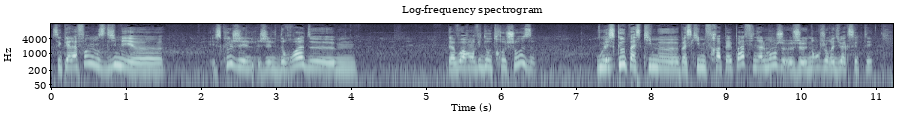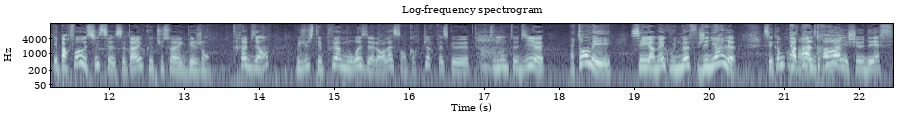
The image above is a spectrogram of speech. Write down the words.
C'est qu'à la fin, on se dit, mais euh, est-ce que j'ai j'ai le droit de d'avoir envie d'autre chose Ou Oui. est-ce que parce qu'il me, parce qu'il me frappait pas, finalement, je, je- non, j'aurais dû accepter Et parfois aussi, ça, ça t'arrive que tu sois avec des gens très bien, mais juste t'es plus amoureuse. Et alors là, c'est encore pire parce que tout le monde te dit euh, Attends, mais c'est un mec ou une meuf génial C'est comme quand T'as tu pas un le droit. travail chez EDF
